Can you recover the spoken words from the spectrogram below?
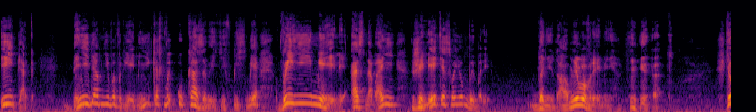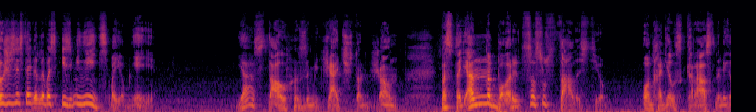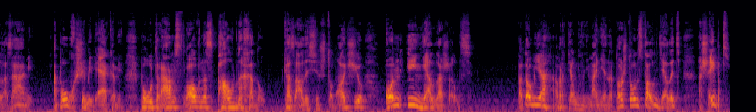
Итак, до недавнего времени, как вы указываете в письме, вы не имели оснований жалеть о своем выборе. До недавнего времени? Нет. Что же заставило вас изменить свое мнение? Я стал замечать, что Джон постоянно борется с усталостью. Он ходил с красными глазами, опухшими веками, по утрам словно спал на ходу. Казалось, что ночью он и не ложился. Потом я обратил внимание на то, что он стал делать ошибки.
